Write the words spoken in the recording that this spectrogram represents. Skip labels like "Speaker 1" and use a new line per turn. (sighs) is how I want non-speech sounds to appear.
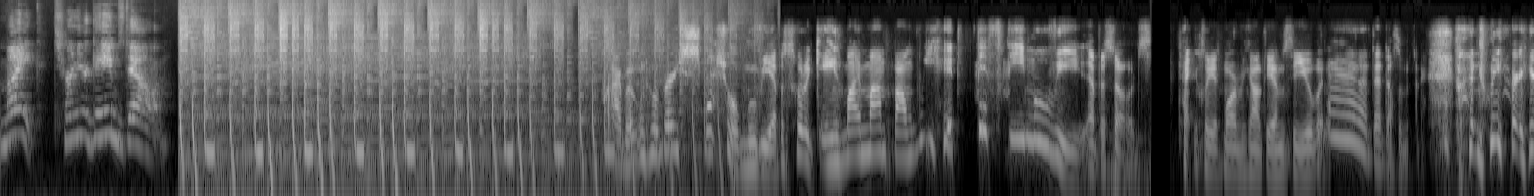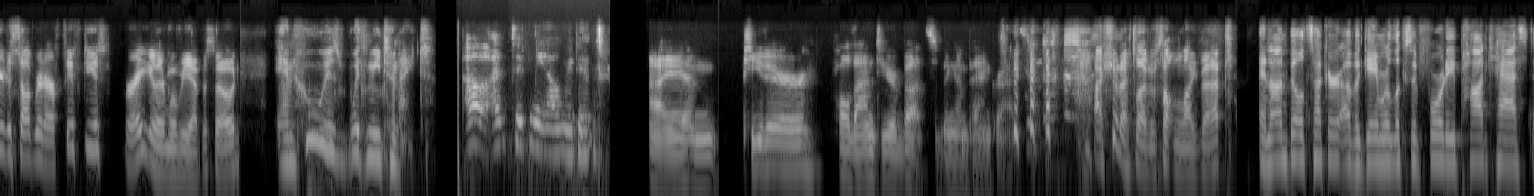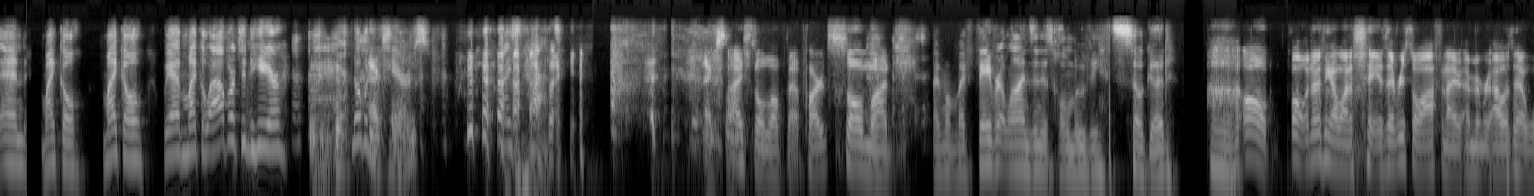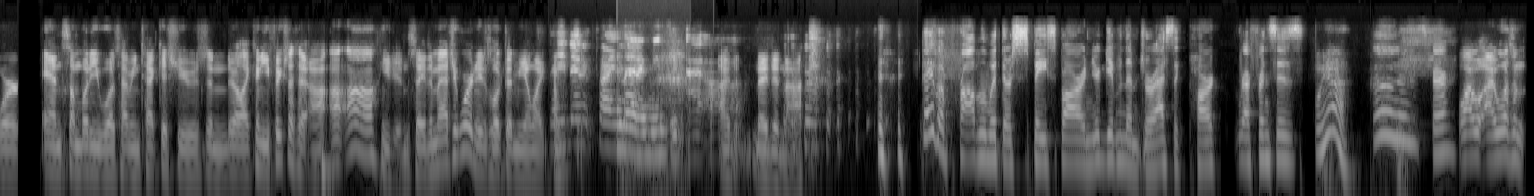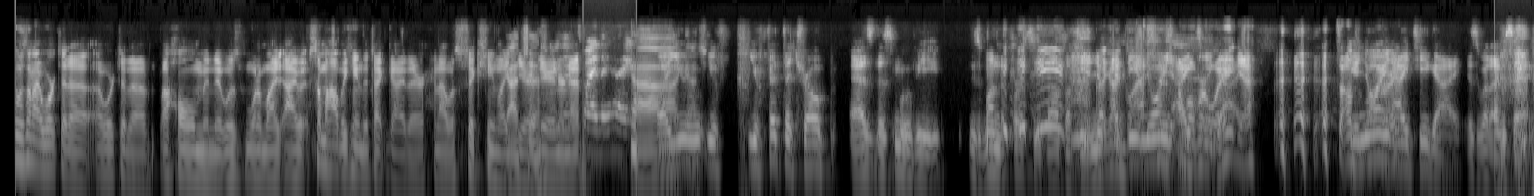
Mike, turn your games down.
Hi, welcome to a very special movie episode of Games My Mom Found. We hit 50 movie episodes. Technically, it's more if you count the MCU, but eh, that doesn't matter. (laughs) But we are here to celebrate our 50th regular movie episode. And who is with me tonight?
Oh, I'm Tiffany Alberton.
I am Peter. Hold on to your butts, Bingham Pancras. (laughs)
I should have thought of something like that.
And I'm Bill Tucker of a Gamer Looks at 40 podcast. And Michael, Michael, we have Michael Alberton here. (laughs) Nobody cares. Nice (laughs) hat.
Excellent.
I still love that part so much.
Like one of my favorite lines in this whole movie. It's so good.
Uh, (sighs) oh, oh, another thing I want to say is every so often I, I remember I was at work and somebody was having tech issues and they're like, "Can you fix?" it?" I said, "Uh, uh, uh." You didn't say the magic word. He just looked at me. And I'm like,
They
"Um,
didn't find that amusing at all.
I they did not. (laughs) (laughs)
They have a problem with their space bar, and you're giving them Jurassic Park references.
well, yeah.
Oh, that's fair.
Well, I, I wasn't. It was when I worked at a I worked at a, a home and it was one of my I somehow became the tech guy there and I was fixing like
Gotcha.
the, the internet.
That's why they hired.
Ah,
well, you,
gotcha.
you you fit the trope as this movie is one of (laughs) the first developed of the, anno- the annoying
I'm
IT
overweight.
guy.
Yeah, (laughs) Sounds
The annoying
about right.
IT guy is what I'm saying.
